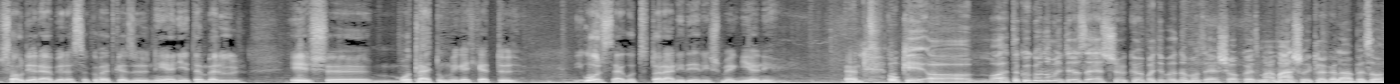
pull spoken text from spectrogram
Szaudi-Arábia lesz a következő néhány héten belül, és uh, ott láttunk még egy-kettő országot talán idén is még nyílni. Oké, okay, hát akkor gondolom, hogy az első, vagy nem az első, akkor ez már második legalább ez a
